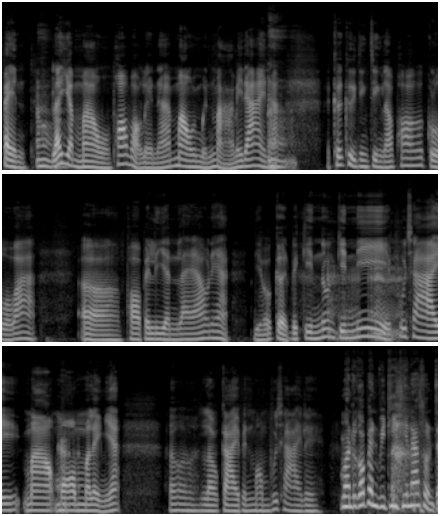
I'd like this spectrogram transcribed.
เป็นอ่าและอย่าเมาพ่อบอกเลยนะ เมาเหมือนหมาไม่ได้นะอ่าก็คือจริง ๆ แล้วพ่อก็กลัวว่าเอ่อพอไปเรียนแล้วเนี่ย เดี๋ยวเกิดไปกินนู่นกินนี่ ผู้ชายมามอมอะไรอย่างเงี้ยเออเรากลายเป็นมอมผู้ชายเลย มันก็เป็นวิธีที่น่าสนใจ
